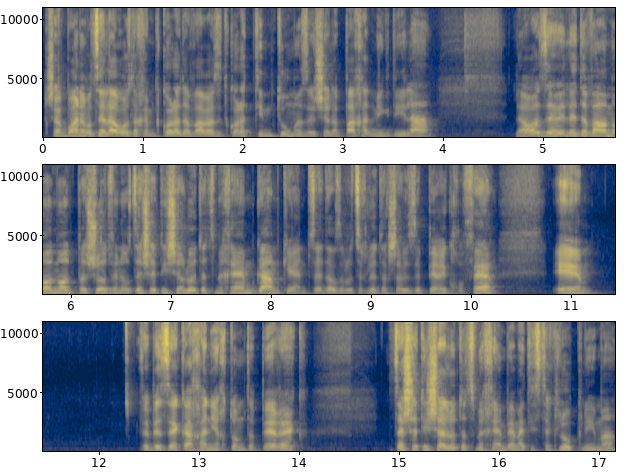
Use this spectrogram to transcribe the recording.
עכשיו, בואו אני רוצה להראות לכם את כל הדבר הזה, את כל הטמטום הזה של הפחד מגדילה, להראות זה לדבר מאוד מאוד פשוט, ואני רוצה שתשאלו את עצמכם גם כן, בסדר? זה לא צריך להיות עכשיו איזה פרק חופר. ובזה ככה אני אחתום את הפרק. רוצה שתשאלו את עצמכם, באמת, תסתכלו פנימה,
